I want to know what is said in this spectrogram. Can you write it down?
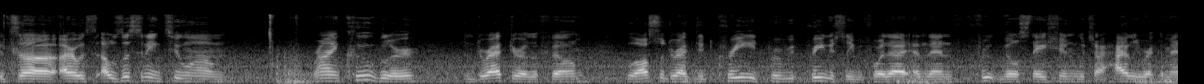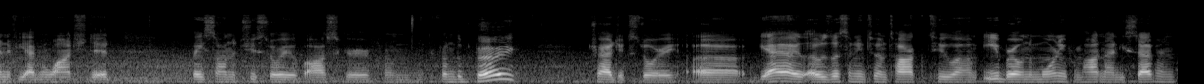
It's uh, I was I was listening to um, Ryan Coogler, the director of the film, who also directed Creed pre- previously before that, and then Fruitvale Station, which I highly recommend if you haven't watched it based on the true story of Oscar from from the Bay. Tragic story. Uh, yeah, I, I, was listening to him talk to um, Ebro in the morning from Hot 97.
